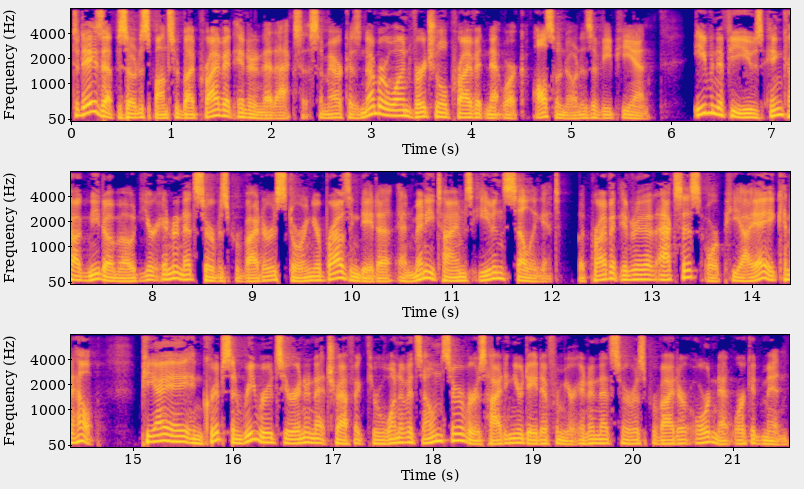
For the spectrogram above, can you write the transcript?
Today's episode is sponsored by Private Internet Access, America's number one virtual private network, also known as a VPN. Even if you use incognito mode, your internet service provider is storing your browsing data and many times even selling it. But Private Internet Access, or PIA, can help. PIA encrypts and reroutes your internet traffic through one of its own servers, hiding your data from your internet service provider or network admin.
